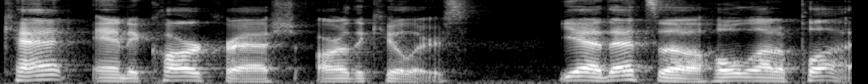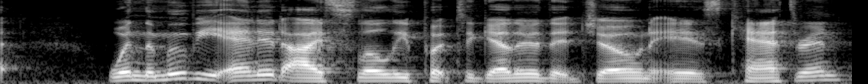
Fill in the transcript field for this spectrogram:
Kat and a car crash are the killers. Yeah, that's a whole lot of plot. When the movie ended, I slowly put together that Joan is Catherine,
